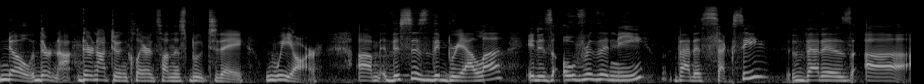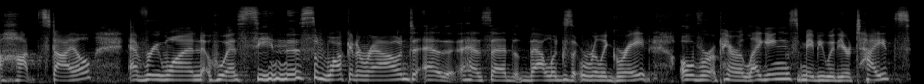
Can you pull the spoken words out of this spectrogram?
No, they're not, they're not doing clearance on this boot today. We are. Um, this is the Briella. It is over the knee. That is sexy. That is uh, a hot style. Everyone who has seen this walking around uh, has said that looks really great over a pair of leggings, maybe with your tights,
